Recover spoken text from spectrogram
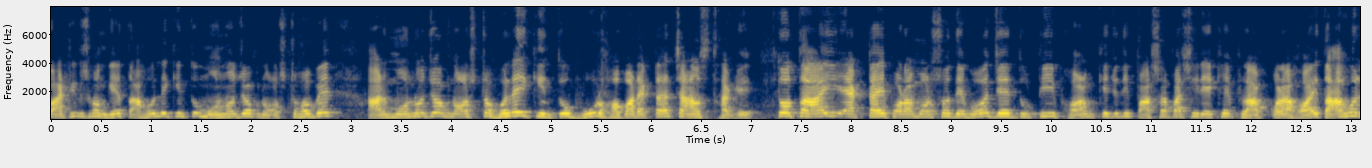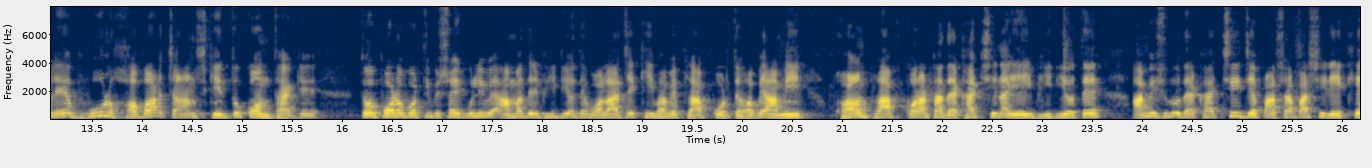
পার্টির সঙ্গে, তাহলে কিন্তু মনোযোগ নষ্ট হবে। আর মনোযোগ নষ্ট হলেই কিন্তু ভুল হবার একটা চান্স থাকে। তো তাই একটাই পরামর্শ দেব যে, দুটি ফর্মকে যদি পাশাপাশি রেখে ফ্লাপ করা হয়, তাহলে ভুল হবার চান্স কিন্তু কম থাকে। তো পরবর্তী বিষয়গুলি আমাদের ভিডিওতে বলা আছে, কীভাবে ফ্লাপ করতে হবে। আমি ফর্ম ফ্লাপ করাটা দেখাচ্ছি না এই ভিডিওতে। আমি শুধু দেখাচ্ছি যে পাশাপাশি রেখে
